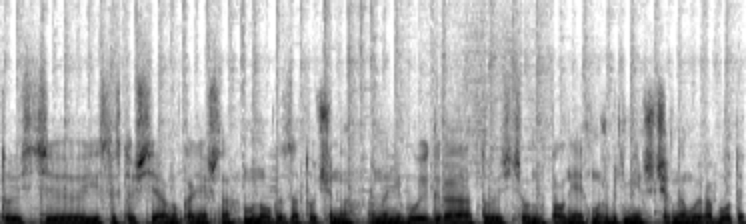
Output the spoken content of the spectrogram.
То есть, э, если с Криштиану, конечно, много заточено на него игра, то есть он выполняет, может быть, меньше черновой работы.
